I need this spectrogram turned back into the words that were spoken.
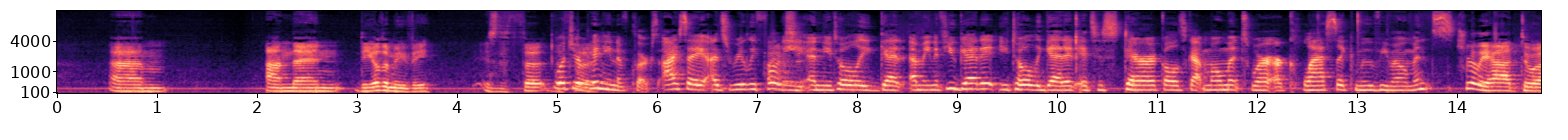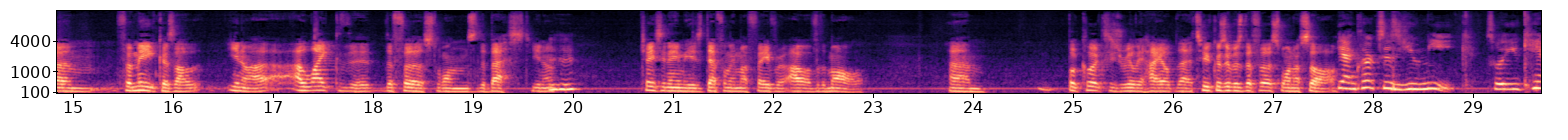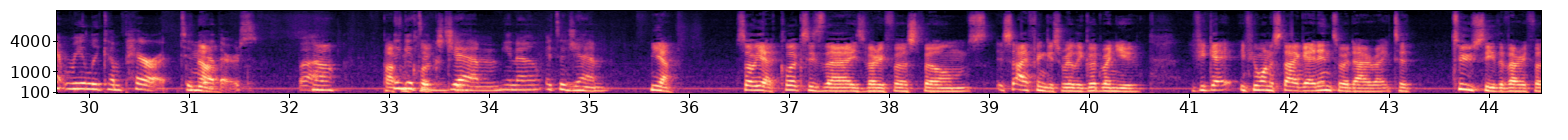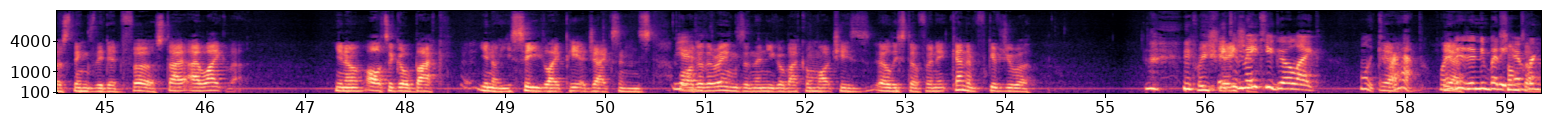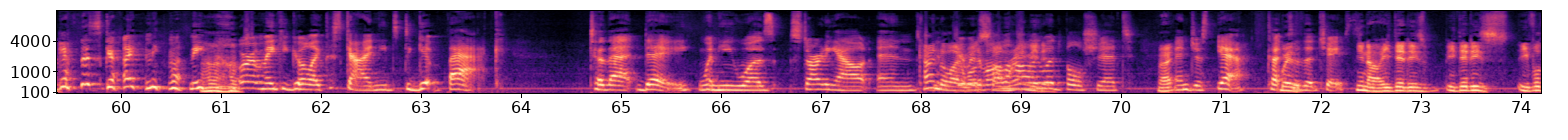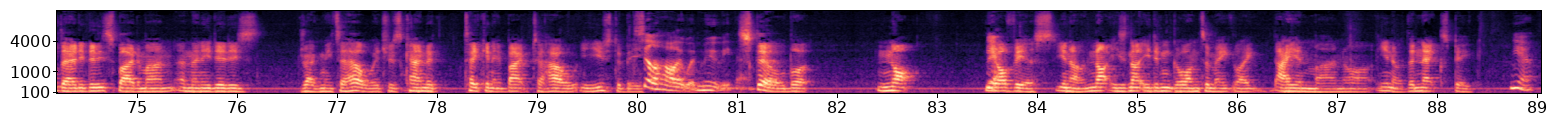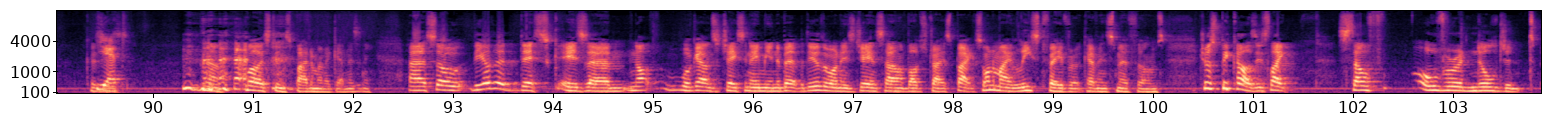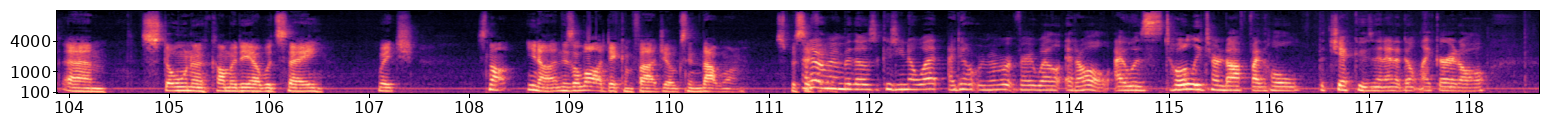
um, and then the other movie is the third. the What's your third. opinion of Clerks? I say it's really funny Clerks- and you totally get I mean if you get it, you totally get it. It's hysterical. It's got moments where are classic movie moments. It's really hard to um for me because I you know I, I like the the first ones the best. You know, Mm-hmm. Chasing Amy is definitely my favorite out of them all. Um, but Clerks is really high up there too because it was the first one I saw. Yeah, and Clerks is unique. So you can't really compare it to No. the others. But No, I think it's Clerks a gem, you know? It's a gem. Yeah. So yeah, Clerks is there. His very first films. It's, I think it's really good when you, if you get, if you want to start getting into a director, to see the very first things they did first. I, I like that. You know, or to go back. You know, you see like Peter Jackson's Yeah. Lord of the Rings, and then you go back and watch his early stuff, and it kind of gives you a appreciation. It can make you go like, "Holy Yeah. crap! Why Yeah. did anybody ever give this guy any money?" Uh-huh. or it make you go like, "This guy needs to get back to that day when he was starting out and Kinda get like rid of all Sam the Hollywood did. bullshit right? and just yeah, cut With- to the chase." you know, he did his he did his Evil Dead, he did his Spider Man, and then he did his Drag Me to Hell, which is kind of taking it back to how he used to be. Still a Hollywood movie though. Still, but not the Yeah. obvious. You know, not he's not. He didn't go on to make like Iron Man or you know the next big. Yeah. Cause Yet. no, well, he's doing Spider Man again, isn't he? Uh, so the other disc is um, not. We'll get onto Chasing Amy in a bit, but the other one is Jay and Silent Bob Strikes Back. It's one of my least favorite Kevin Smith films, just because it's like self overindulgent um, stoner comedy, I would say, which it's not. You know, and there's a lot of dick and fart jokes in that one. I don't remember those because you know what? I don't remember it very well at all. I was totally turned off by the whole the chick who's in it. I don't like her at all.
